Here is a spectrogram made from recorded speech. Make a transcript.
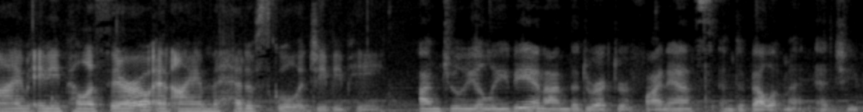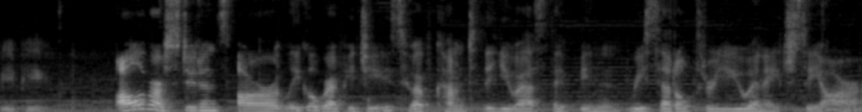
I'm Amy Pellicero, and I am the head of school at GVP. I'm Julia Levy, and I'm the Director of Finance and Development at GVP. All of our students are legal refugees who have come to the U.S. They've been resettled through UNHCR.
